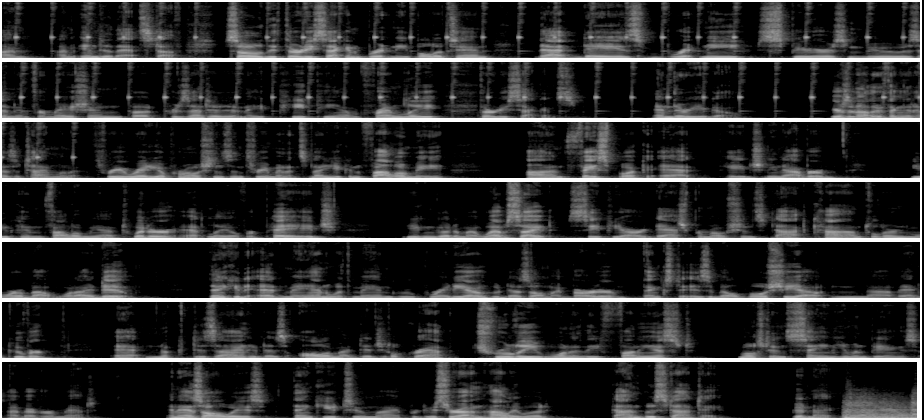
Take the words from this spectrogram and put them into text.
I'm I'm into that stuff. So the 30 second Britney bulletin, that day's Britney Spears news and information, but presented in a PPM friendly 30 seconds. And there you go. Here's another thing that has a time limit three radio promotions in three minutes. Now you can follow me on Facebook at Paige Nienaber. You can follow me on Twitter at layoverpage. You can go to my website, cpr promotions.com, to learn more about what I do. Thank you to Ed Mann with Mann Group Radio, who does all my barter. Thanks to Isabel Boshi out in uh, Vancouver at Nook Design, who does all of my digital crap. Truly one of the funniest, most insane human beings I've ever met. And as always, thank you to my producer out in Hollywood, Don Bustante. Good night.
